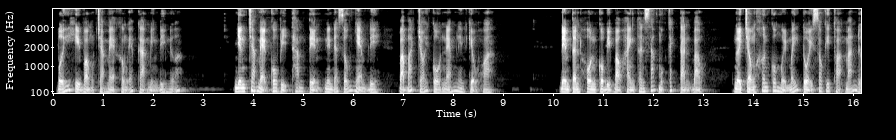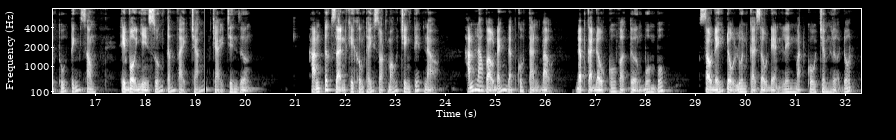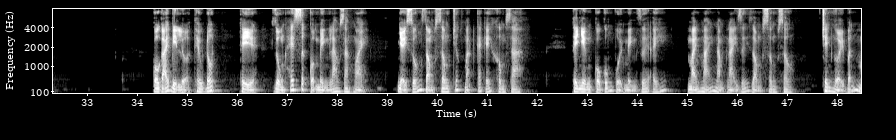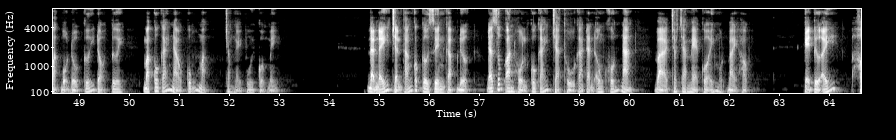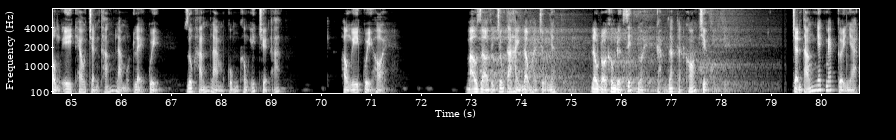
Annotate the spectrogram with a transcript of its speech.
với hy vọng cha mẹ không ép gả mình đi nữa. Nhưng cha mẹ cô vì tham tiền nên đã giấu nhẹm đi và bắt trói cô ném lên kiệu hoa. Đêm tân hôn cô bị bạo hành thân xác một cách tàn bạo. Người chồng hơn cô mười mấy tuổi sau khi thỏa mãn được thú tính xong thì vội nhìn xuống tấm vải trắng trải trên giường. Hắn tức giận khi không thấy giọt máu trinh tiết nào. Hắn lao vào đánh đập cô tàn bạo, đập cả đầu cô vào tường bôm bốp sau đấy đổ luôn cả dầu đèn lên mặt cô châm lửa đốt Cô gái bị lửa theo đốt Thì dùng hết sức của mình lao ra ngoài, Nhảy xuống dòng sông trước mặt cách ấy không xa. Thế nhưng cô cũng vùi mình dưới ấy, Mãi mãi nằm lại dưới dòng sông sâu. Trên người vẫn mặc bộ đồ cưới đỏ tươi Mà cô gái nào cũng mặc trong ngày vui của mình. Đàn ấy Trần Thắng có cơ duyên gặp được Đã giúp oan hồn cô gái trả thù gã đàn ông khốn nạn Và cho cha mẹ cô ấy một bài học. Kể từ ấy Hồng Y theo Trần Thắng là một lệ quỷ, Giúp hắn làm cũng không ít chuyện ác. Hồng Y quỷ hỏi, Bao giờ thì chúng ta hành động hả chủ nhân? Lâu rồi không được giết người, Cảm giác thật khó chịu. Trần Thắng nhếch mép cười nhạt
